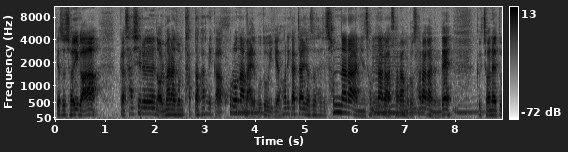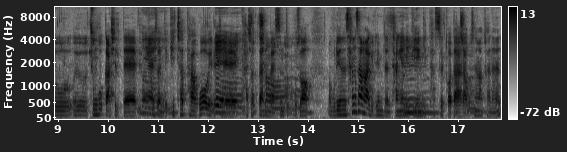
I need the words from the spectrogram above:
그래서 저희가 그러니까 사실은 얼마나 좀 답답합니까? 음. 코로나 말고도 이게 허리가 잘려서 사실 섬나라 아닌 섬나라 음. 사람으로 살아가는데 그 전에도 어, 중국 가실 때 평양에서 네. 이제 기차 타고 이렇게 네, 가셨다는 그쵸. 말씀 듣고서 우리는 상상하기도 힘든 당연히 음, 비행기 탔을 거다라고 그쵸. 생각하는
